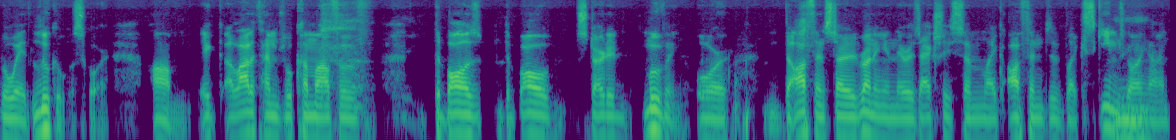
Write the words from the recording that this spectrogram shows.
the way Luka will score. Um, it, a lot of times will come off of the balls, the ball started moving or the offense started running and there was actually some like offensive like schemes Mhm. going on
